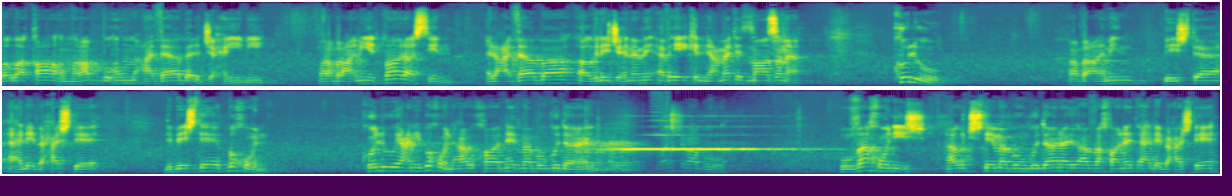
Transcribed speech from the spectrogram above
ووقاهم ربهم عذاب الجحيم ورب العالمين باراسين العذاب اغري جهنم اف ايك النعمة مازنة كلوا رب العالمين بيشتا اهل بحشته دبيشته بخون كلوا يعني بخون او خارنت ما بونجو دانين واشربوا وفخونيش او تشتي ما بونجو دانين او خانت اهل بحشته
